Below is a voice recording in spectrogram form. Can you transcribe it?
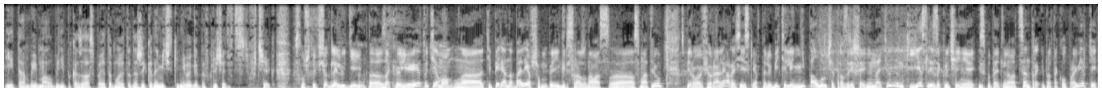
И там бы им мало бы не показалось. Поэтому это даже экономически невыгодно включать в, чек. Слушайте, все для людей. Э, закрыли эту тему. Э, теперь о наболевшем. Игорь, сразу на вас э, смотрю. С 1 февраля российские автолюбители не получат разрешение на тюнинг, если заключение испытательного центра и протокол проверки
